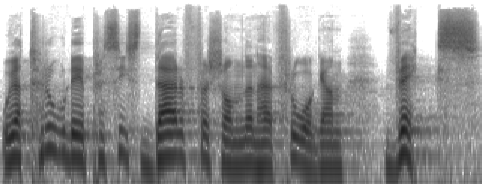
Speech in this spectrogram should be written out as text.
Och jag tror det är precis därför som den här frågan väcks.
